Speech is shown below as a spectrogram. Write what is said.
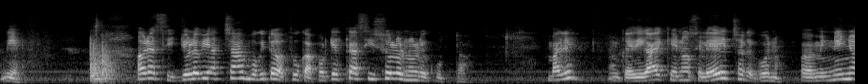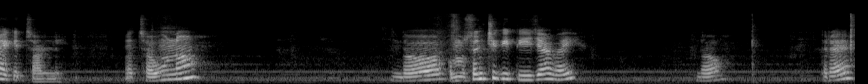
Bien. Ahora sí, yo le voy a echar un poquito de azúcar, porque es que así solo no le gusta. ¿Vale? Aunque digáis que no se le echa, que bueno, para mis niños hay que echarle. He hecho uno. Dos. Como son chiquitillas, ¿veis? Dos. Tres.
